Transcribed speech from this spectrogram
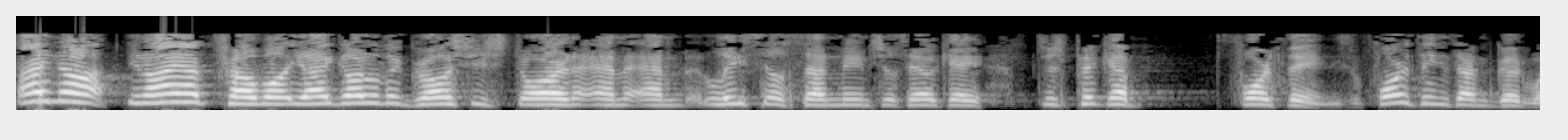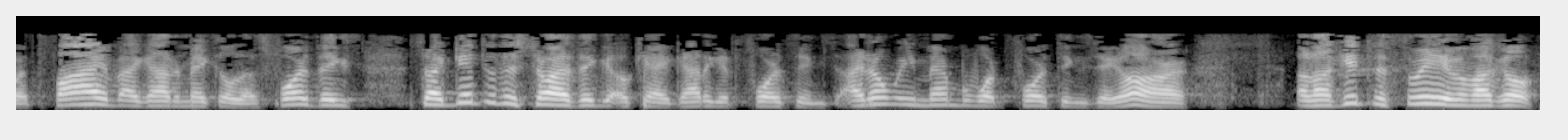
I know, you know, I have trouble. You know, I go to the grocery store and, and, and Lisa will send me and she'll say, okay, just pick up four things. Four things I'm good with. Five, I gotta make a list. Four things. So I get to the store, I think, okay, I gotta get four things. I don't remember what four things they are. And I'll get to three of them, I'll go,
